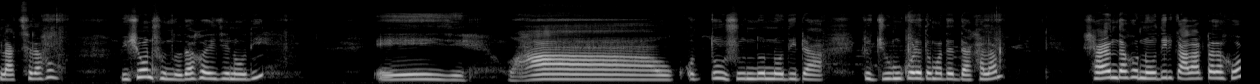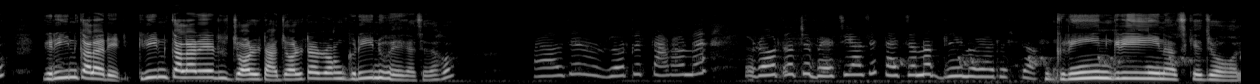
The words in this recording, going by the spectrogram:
লাগছে দেখো। ভীষণ সুন্দর। দেখো এই যে নদী। এই যে ওয়াও কত সুন্দর নদীটা। একটু জুম করে তোমাদের দেখালাম। সায়ন দেখো নদীর কালারটা দেখো গ্রিন কালারের গ্রিন কালারের জলটা জলটার রং গ্রিন হয়ে গেছে দেখো। গ্রিন গ্রিন গ্রিন আজকে জল।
